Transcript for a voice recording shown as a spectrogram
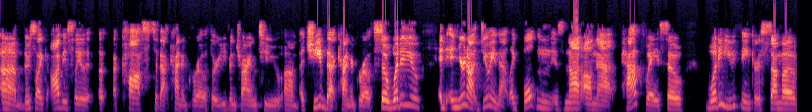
um, there's like obviously a, a, cost to that kind of growth or even trying to um, achieve that kind of growth. So what do you, and, and you're not doing that. Like Bolton is not on that pathway. So what do you think are some of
